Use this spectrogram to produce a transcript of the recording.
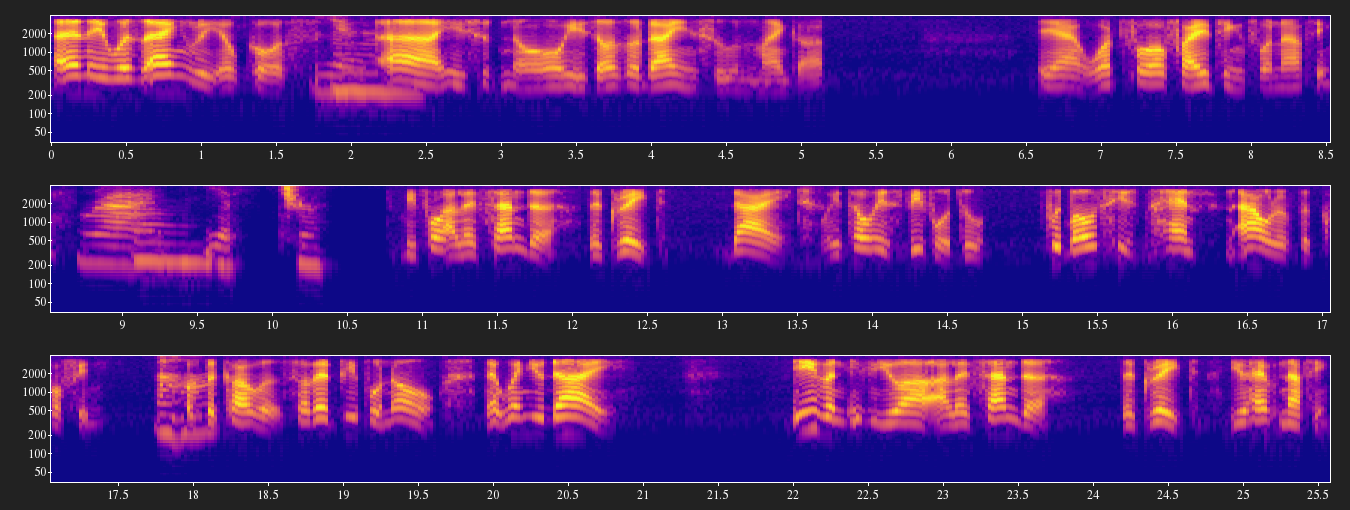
And he was angry, of course. Yes. Ah, he should know he's also dying soon, my God. Yeah, what for fighting for nothing? Right. Yes. True. Before Alexander the Great died, he told his people to put both his hands out of the coffin, Uh-huh. of the cover, so that people know that when you die, even if you are Alexander the Great, you have nothing.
